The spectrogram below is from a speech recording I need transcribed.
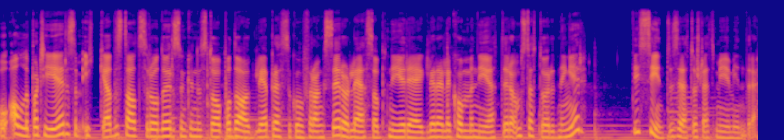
Og alle partier som ikke hadde statsråder som kunne stå på daglige pressekonferanser og lese opp nye regler eller komme med nyheter om støtteordninger, de syntes rett og slett mye mindre.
